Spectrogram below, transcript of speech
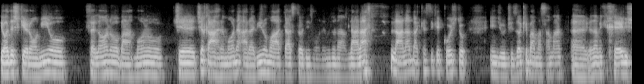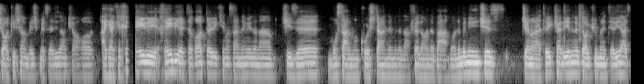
یادش گرامی و فلان و بهمان و چه چه قهرمان عربی رو ما دست دادیم و نمی‌دونم لعنت لعنت بر کسی که کشت و اینجور چیزا که با مثلا من یادم که خیلی شاکیشم بهش مسیج دیدم که آقا اگر که خیلی خیلی اعتقاد داری که مثلا نمی‌دونم چیزه مسلمان کشتن نمی‌دونم فلان بهمانه ببینین چه جنایت هایی کرده. یه دونه داکیومنتری از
